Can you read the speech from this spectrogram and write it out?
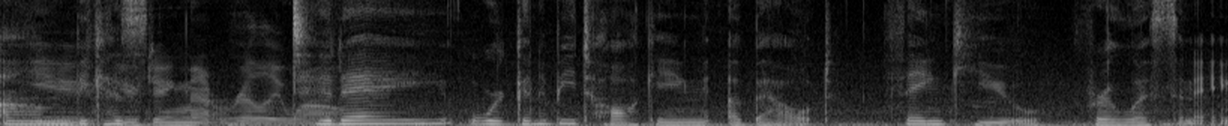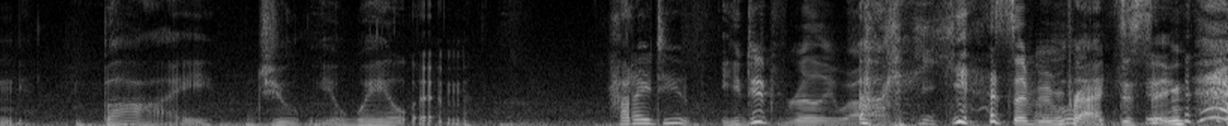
Um, you, because you're doing that really well. Today, we're going to be talking about Thank You for Listening by Julia Whelan. How'd I do? you did really well. yes, I've been Oh, practicing.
